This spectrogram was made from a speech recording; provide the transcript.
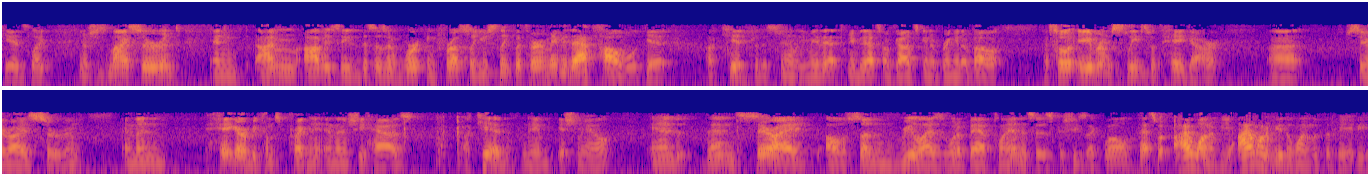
kids. Like, you know, she's my servant, and I'm obviously this isn't working for us, so you sleep with her, and maybe that's how we'll get a kid for this family. Maybe that maybe that's how God's going to bring it about. And so Abram sleeps with Hagar, uh, Sarai's servant, and then Hagar becomes pregnant, and then she has a kid named Ishmael. And then Sarai all of a sudden realizes what a bad plan this is because she's like, well, that's what I want to be. I want to be the one with the baby.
